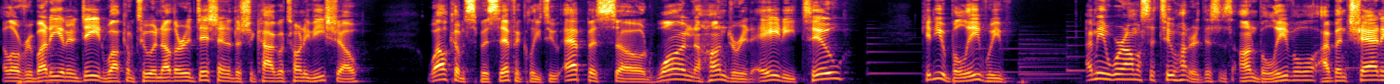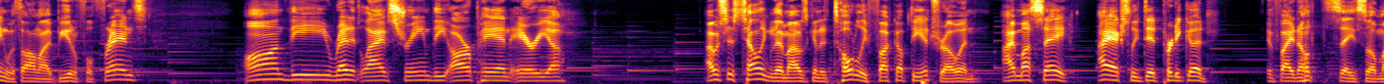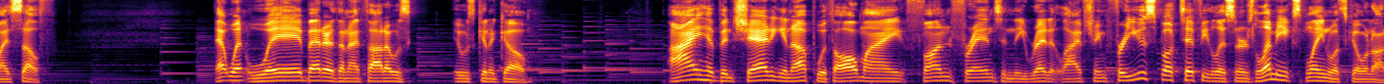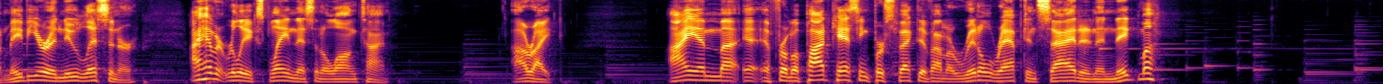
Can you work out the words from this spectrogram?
Hello, everybody, and indeed, welcome to another edition of the Chicago Tony V Show. Welcome specifically to episode 182. Can you believe we've, I mean, we're almost at 200. This is unbelievable. I've been chatting with all my beautiful friends on the Reddit live stream, the RPAN area. I was just telling them I was going to totally fuck up the intro, and I must say, I actually did pretty good, if I don't say so myself. That went way better than I thought I was it was going to go. I have been chatting it up with all my fun friends in the Reddit live stream. For you Spotify listeners, let me explain what's going on. Maybe you're a new listener. I haven't really explained this in a long time. All right. I am, uh, uh from a podcasting perspective, I'm a riddle wrapped inside an enigma.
